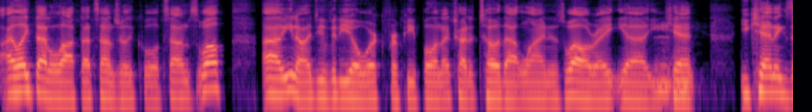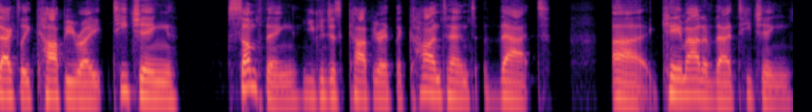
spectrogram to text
I, I like that a lot. That sounds really cool. It sounds well, uh, you know, I do video work for people and I try to toe that line as well, right? Yeah, you Mhm. can't you can't exactly copyright teaching something. You can just copyright the content that uh came out of that teaching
